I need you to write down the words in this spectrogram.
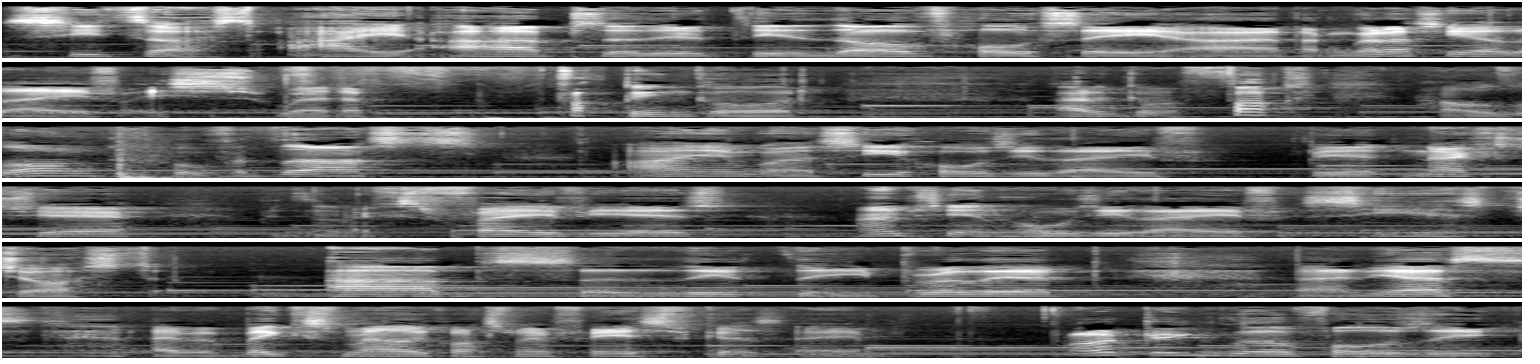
She just, I absolutely love Halsey, and I'm gonna see her live. I swear to fucking god. I don't give a fuck how long COVID lasts. I am going to see Halsey live, be it next year, be it the next five years. I'm seeing Halsey live. She is just absolutely brilliant. And yes, I have a big smile across my face because I fucking love Halsey.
